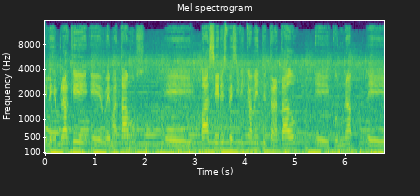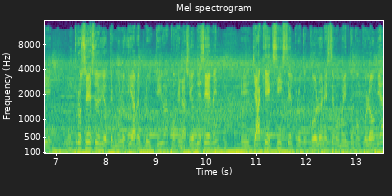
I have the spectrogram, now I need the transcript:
El ejemplar que eh, rematamos eh, va a ser específicamente tratado con una proceso de biotecnología reproductiva, congelación de semen, eh, ya que existe el protocolo en este momento con Colombia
